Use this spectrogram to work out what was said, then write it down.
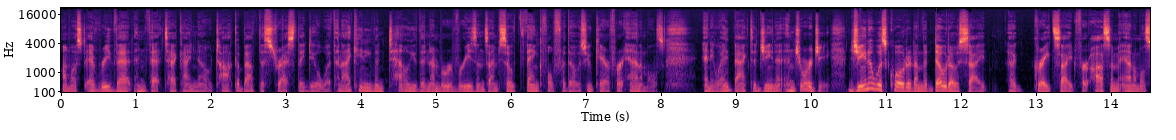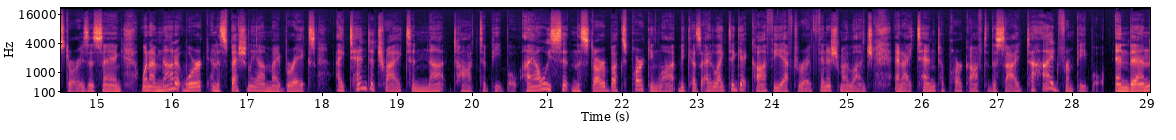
Almost every vet and vet tech I know talk about the stress they deal with, and I can't even tell you the number of reasons I'm so thankful for those who care for animals. Anyway, back to Gina and Georgie. Gina was quoted on the Dodo site, a great site for awesome animal stories, is saying, When I'm not at work and especially on my breaks, I tend to try to not talk to people. I always sit in the Starbucks parking lot because I like to get coffee after I finish my lunch and I tend to park off to the side to hide from people. And then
